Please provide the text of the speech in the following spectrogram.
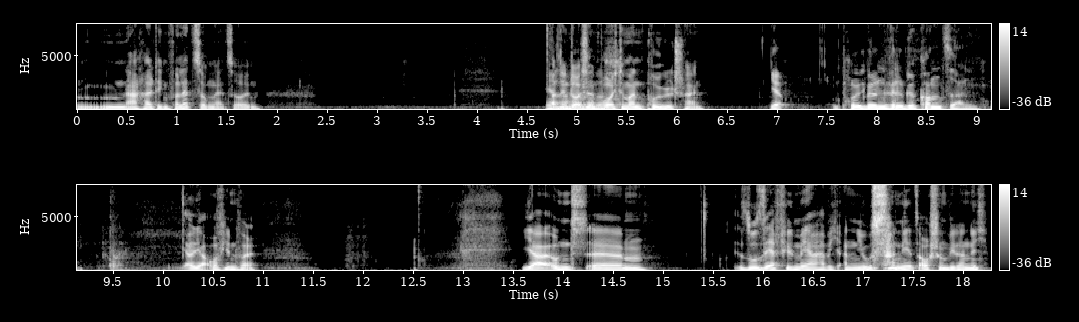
äh, nachhaltigen Verletzungen erzeugen. Ja, also in Deutschland das- bräuchte man einen Prügelschein. Ja. Prügeln will gekonnt sein. Ja, ja, auf jeden Fall. Ja, und ähm, so sehr viel mehr habe ich an News dann jetzt auch schon wieder nicht.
